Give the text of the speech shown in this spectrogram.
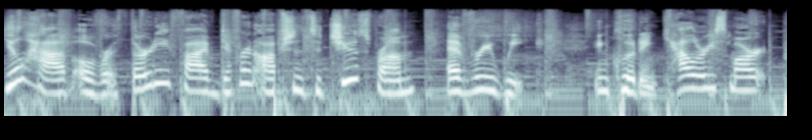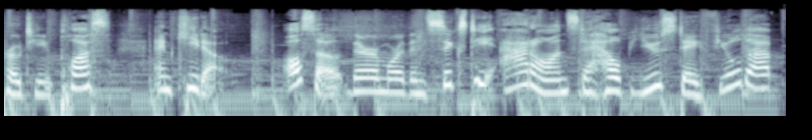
You'll have over 35 different options to choose from every week, including Calorie Smart, Protein Plus, and Keto. Also, there are more than 60 add ons to help you stay fueled up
